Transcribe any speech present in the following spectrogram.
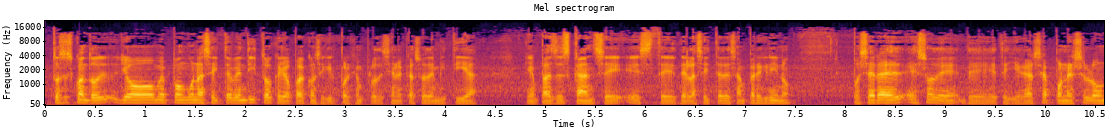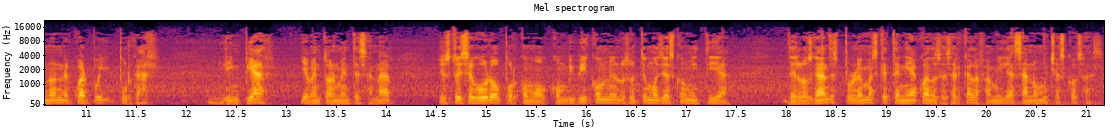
Entonces, cuando yo me pongo un aceite bendito, que yo pueda conseguir, por ejemplo, decía en el caso de mi tía, que en paz descanse, este, del aceite de San Peregrino, pues era eso de, de, llegarse a ponérselo uno en el cuerpo y purgar, limpiar y eventualmente sanar. Yo estoy seguro, por como conviví con los últimos días con mi tía, de los grandes problemas que tenía cuando se acerca a la familia, sanó muchas cosas.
